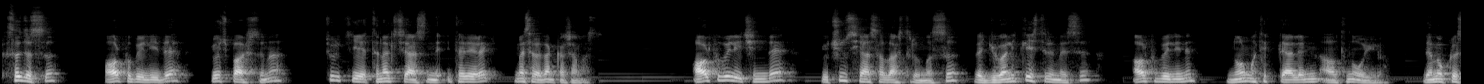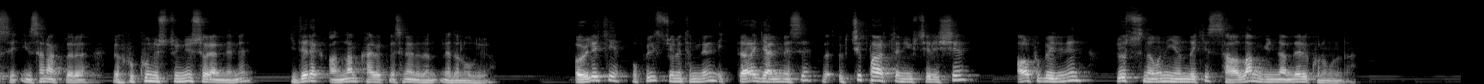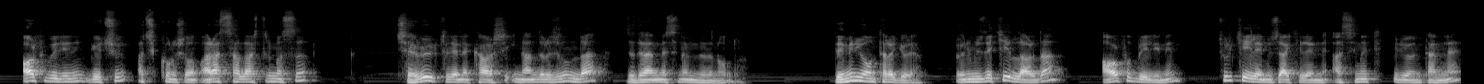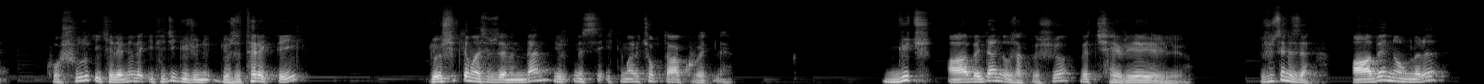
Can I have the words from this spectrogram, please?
Kısacası Avrupa Birliği de göç başlığını Türkiye tırnak içerisinde iteleyerek meseleden kaçamaz. Avrupa Birliği içinde göçün siyasallaştırılması ve güvenlikleştirilmesi Avrupa Birliği'nin normatif değerlerinin altına uyuyor. Demokrasi, insan hakları ve hukukun üstünlüğü söylemlerinin giderek anlam kaybetmesine neden, neden oluyor. Öyle ki popülist yönetimlerin iktidara gelmesi ve ırkçı partilerin yükselişi Avrupa Birliği'nin göç sınavının yanındaki sağlam gündemleri konumunda. Avrupa Birliği'nin göçü açık konuşalım araçsallaştırması çevre ülkelerine karşı inandırıcılığın da zedelenmesine neden oldu. Demir Yontar'a göre önümüzdeki yıllarda Avrupa Birliği'nin Türkiye ile müzakerelerini asimetrik bir yöntemle koşulluk ilkelerini ve itici gücünü gözeterek değil, göç diplomasisi üzerinden yürütmesi ihtimali çok daha kuvvetli. Güç AB'den de uzaklaşıyor ve çevreye yayılıyor. Düşünsenize AB normları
